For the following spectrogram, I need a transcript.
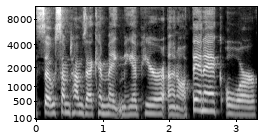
so sometimes that can make me appear unauthentic or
